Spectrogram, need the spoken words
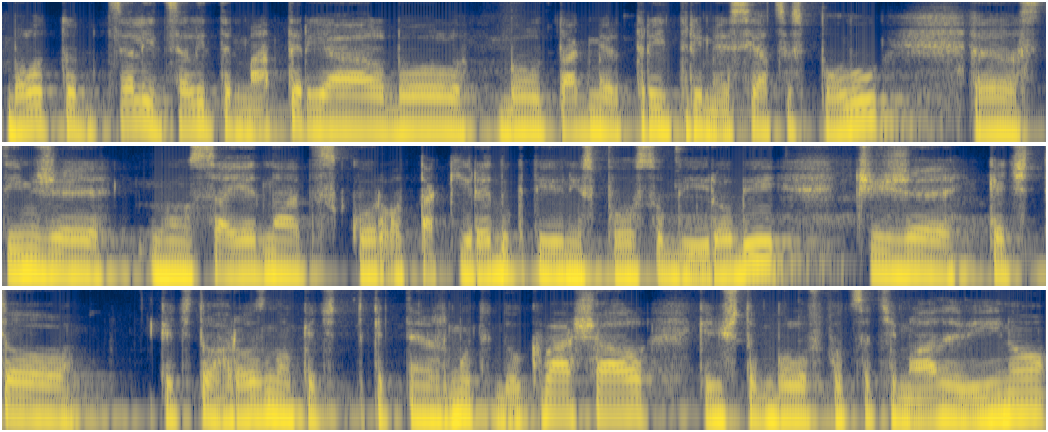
bolo to celý, celý ten materiál bol, bol takmer 3-3 mesiace spolu e, s tým, že sa jedná skôr o taký reduktívny spôsob výroby, čiže keď to keď to hrozno, keď, keď ten rmut dokvášal, keď už to bolo v podstate mladé víno,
